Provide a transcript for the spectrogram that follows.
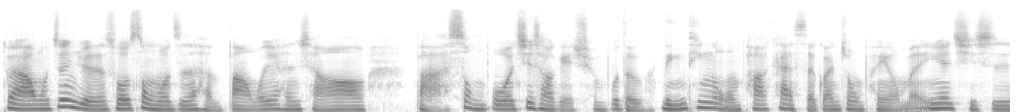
对啊，我真的觉得说宋波真的很棒，我也很想要。把颂钵介绍给全部的聆听我们 podcast 的观众朋友们，因为其实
